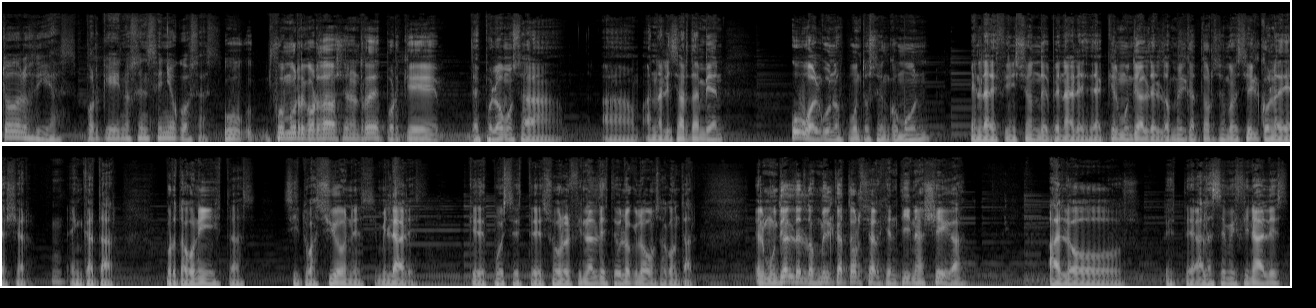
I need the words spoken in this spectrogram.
todos los días, porque nos enseñó cosas. Uh, fue muy recordado ayer en redes porque después lo vamos a, a analizar también. Hubo algunos puntos en común en la definición de penales de aquel Mundial del 2014 en Brasil con la de ayer Mm. en Qatar. Protagonistas, situaciones similares, que después este, sobre el final de este bloque lo vamos a contar. El Mundial del 2014 Argentina llega a, los, este, a las semifinales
